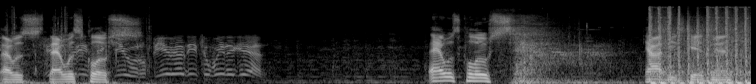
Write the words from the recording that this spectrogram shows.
that was that was close. Secure. Be ready to win again. That was close. God, these kids, man.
